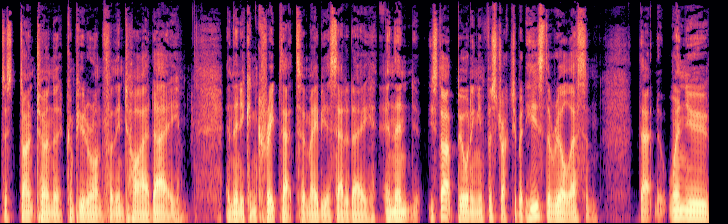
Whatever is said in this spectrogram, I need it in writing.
just don't turn the computer on for the entire day. And then you can creep that to maybe a Saturday. And then you start building infrastructure. But here's the real lesson that when you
